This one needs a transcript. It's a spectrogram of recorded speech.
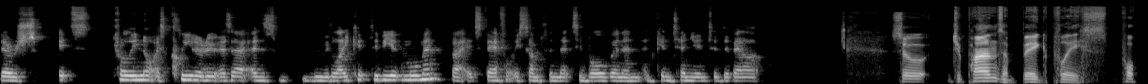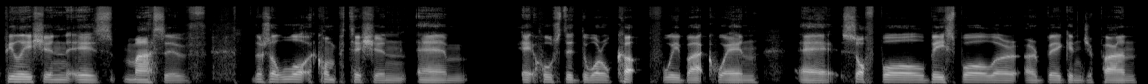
there's it's probably not as clear a route as as we would like it to be at the moment, but it's definitely something that's evolving and, and continuing to develop. So Japan's a big place. Population is massive. There's a lot of competition. Um, it hosted the World Cup way back when. Uh, softball, baseball are, are big in Japan.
